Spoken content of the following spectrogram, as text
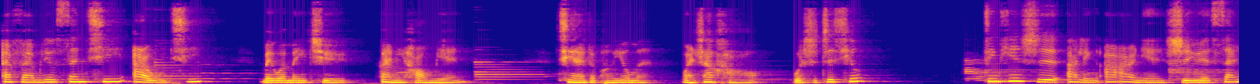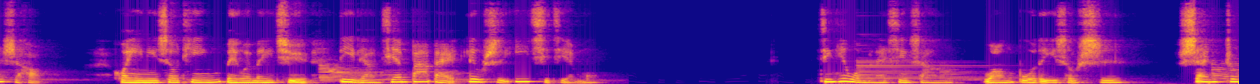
FM 六三七二五七，美文美曲伴你好眠。亲爱的朋友们，晚上好，我是知秋。今天是二零二二年十月三十号，欢迎您收听《美文美曲》第两千八百六十一期节目。今天我们来欣赏王勃的一首诗《山中》。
